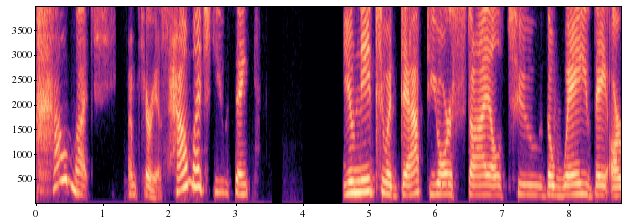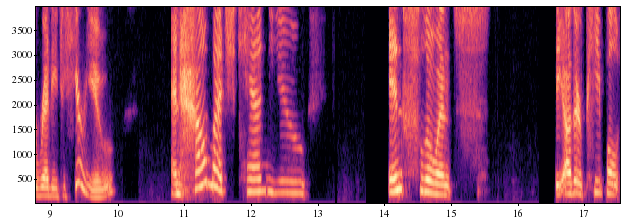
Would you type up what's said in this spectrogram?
How much, I'm curious, how much do you think you need to adapt your style to the way they are ready to hear you? And how much can you influence the other people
